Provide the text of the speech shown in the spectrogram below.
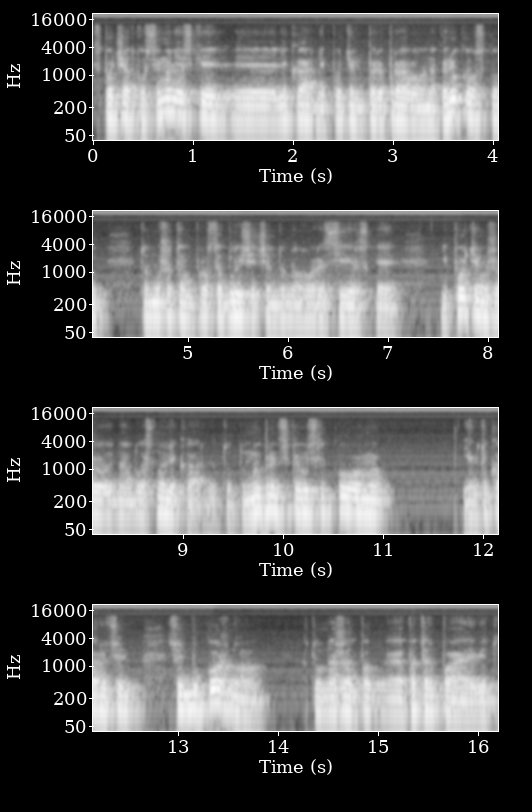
спочатку в Семенівській е, лікарні, потім переправили на Карюковську, тому що там просто ближче, ніж до Новгород-Сіверської, і потім вже на обласну лікарню. Тобто ми, в принципі, вислідковуємо, як то кажуть, судьбу кожного, хто, на жаль, е, потерпає від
